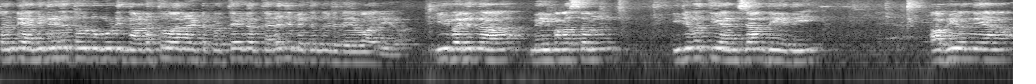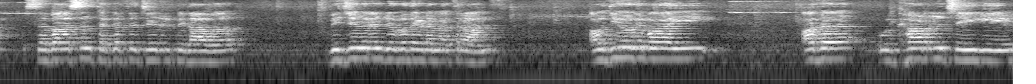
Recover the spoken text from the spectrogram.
തന്റെ അനുഗ്രഹത്തോടും കൂടി നടത്തുവാനായിട്ട് പ്രത്യേകം തെരഞ്ഞെടുക്കുന്ന ഒരു ദേവാലയമാണ് ഈ വരുന്ന മെയ് മാസം ഇരുപത്തി അഞ്ചാം തീയതി അഭിമന്യ തെക്കത്ത് തെക്കത്തച്ചേരിൽ പിതാവ് വിജയപുരം രൂപതയുടെ മെത്രാൻ ഔദ്യോഗികമായി അത് ഉദ്ഘാടനം ചെയ്യുകയും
